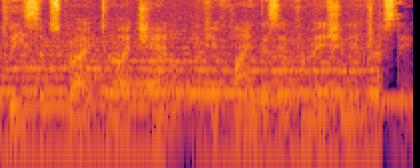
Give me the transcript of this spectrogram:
Please subscribe to my channel if you find this information interesting.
